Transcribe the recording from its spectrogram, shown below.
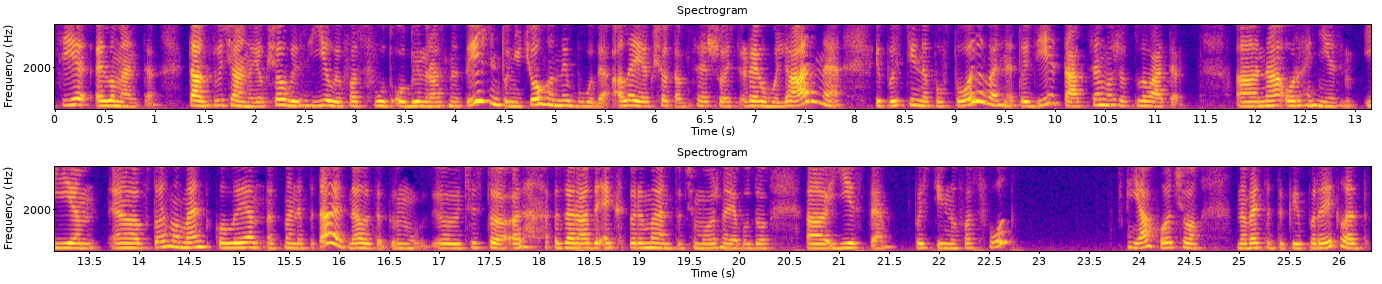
ці елементи. Так, звичайно, якщо ви з'їли фастфуд один раз на тиждень, то нічого не буде. Але якщо там це щось регулярне і постійно повторювальне, тоді так, це може впливати на організм. І е, в той момент, коли от мене питають, да, так, ну, е, чисто заради експерименту, чи можна я буду е, їсти постійно фастфуд, я хочу навести такий приклад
